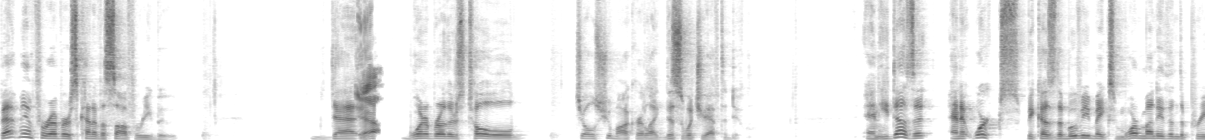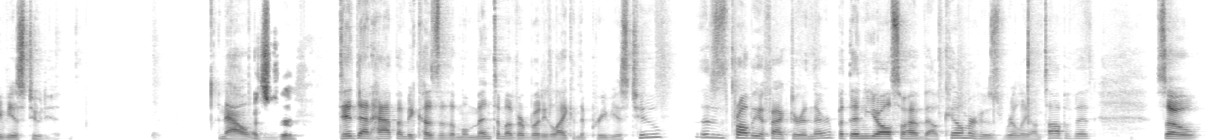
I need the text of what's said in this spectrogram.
Batman Forever is kind of a soft reboot that yeah. Warner Brothers told Joel Schumacher, like, this is what you have to do. And he does it, and it works because the movie makes more money than the previous two did. Now, that's true. Did that happen because of the momentum of everybody liking the previous two? This is probably a factor in there. But then you also have Val Kilmer, who's really on top of it. So,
